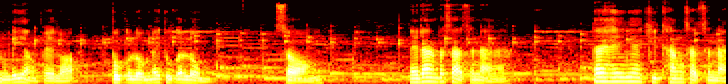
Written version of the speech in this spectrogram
ำได้อย่างไพเราะปลุกอารมณ์ได้ทุกอารมณ์ 2. ในด้านพระศาสนา ได้ให้แง่คิดทางศาสนา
